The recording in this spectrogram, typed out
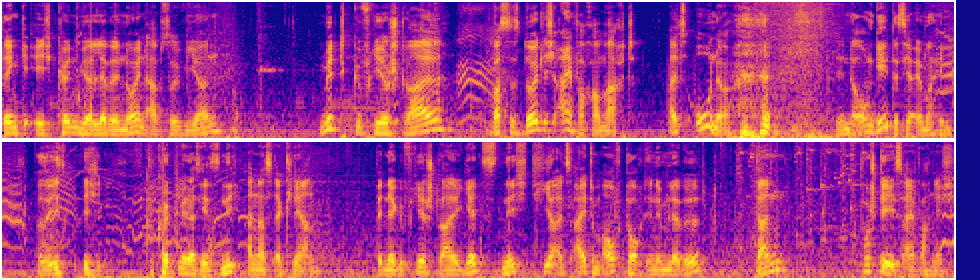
denke ich, können wir Level 9 absolvieren. Mit Gefrierstrahl, was es deutlich einfacher macht. Als ohne. Denn darum geht es ja immerhin. Also ich, ich könnte mir das jetzt nicht anders erklären. Wenn der Gefrierstrahl jetzt nicht hier als Item auftaucht in dem Level, dann verstehe ich es einfach nicht.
